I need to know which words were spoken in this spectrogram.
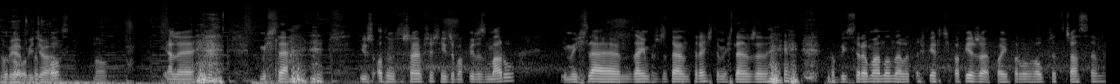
No wiem, widziałem. post. No. Ale myślę, już o tym słyszałem wcześniej, że papież zmarł i myślałem, zanim przeczytałem treść, to myślałem, że Fabrizio Romano nawet o śmierci papieża poinformował przed czasem,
